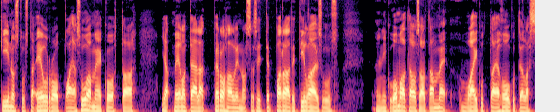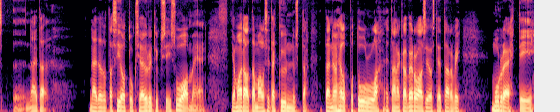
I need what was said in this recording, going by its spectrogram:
kiinnostusta Eurooppaa ja Suomea kohtaa, ja meillä on täällä verohallinnossa sitten paraatitilaisuus niin kuin omalta osaltamme vaikuttaa ja houkutella näitä, näitä tota sijoituksia yrityksiä Suomeen ja madaltamalla sitä kynnystä. Tänne on helppo tulla, että ainakaan veroasioista ei tarvi murehtia,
